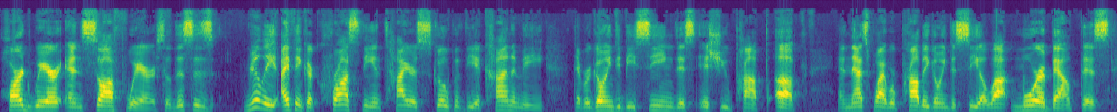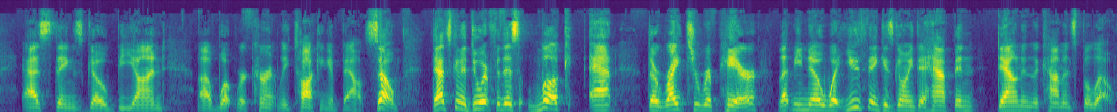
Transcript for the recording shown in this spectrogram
hardware and software. So, this is really, I think, across the entire scope of the economy that we're going to be seeing this issue pop up. And that's why we're probably going to see a lot more about this as things go beyond uh, what we're currently talking about. So that's going to do it for this look at the right to repair. Let me know what you think is going to happen down in the comments below.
